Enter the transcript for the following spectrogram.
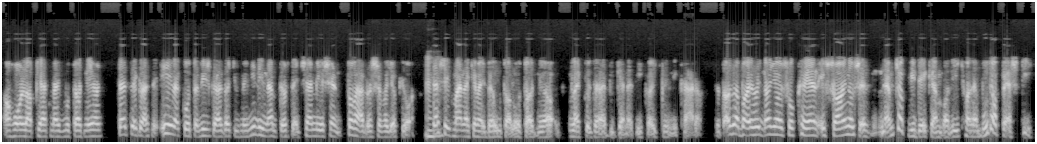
a honlapját megmutatni, hogy tetszik látni, évek óta vizsgálgatjuk, még mindig nem történt semmi, és én továbbra se vagyok jól. Uh-huh. Tessék már nekem egy beutalót adni a legközelebbi genetikai klinikára. Tehát az a baj, hogy nagyon sok helyen, és sajnos ez nem csak vidéken van így, hanem budapesti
